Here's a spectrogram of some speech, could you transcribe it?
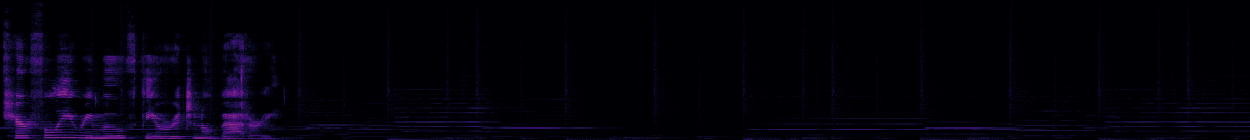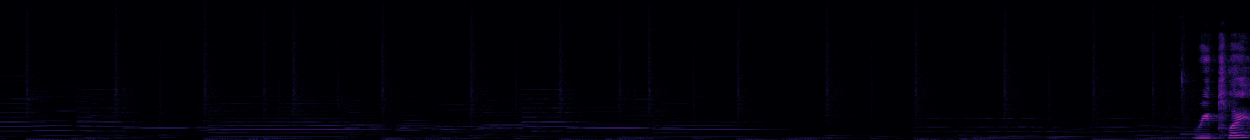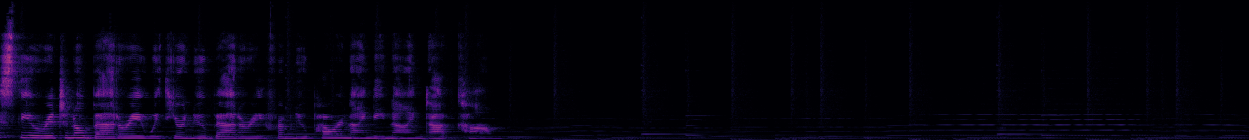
Carefully remove the original battery. Replace the original battery with your new battery from newpower99.com.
